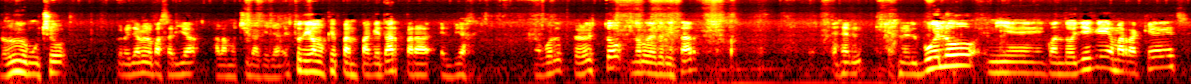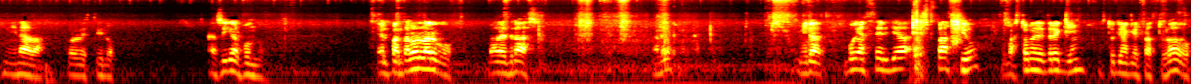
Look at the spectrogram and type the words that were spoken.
lo dudo mucho, pero ya me lo pasaría a la mochila que ya. Esto digamos que es para empaquetar para el viaje, ¿de acuerdo? Pero esto no lo voy a utilizar en el, en el vuelo, ni cuando llegue a Marrakech, ni nada por el estilo. Así que al fondo. El pantalón largo va detrás, ¿vale? Mirad, voy a hacer ya espacio, bastones de trekking, esto tiene que ir fracturado,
